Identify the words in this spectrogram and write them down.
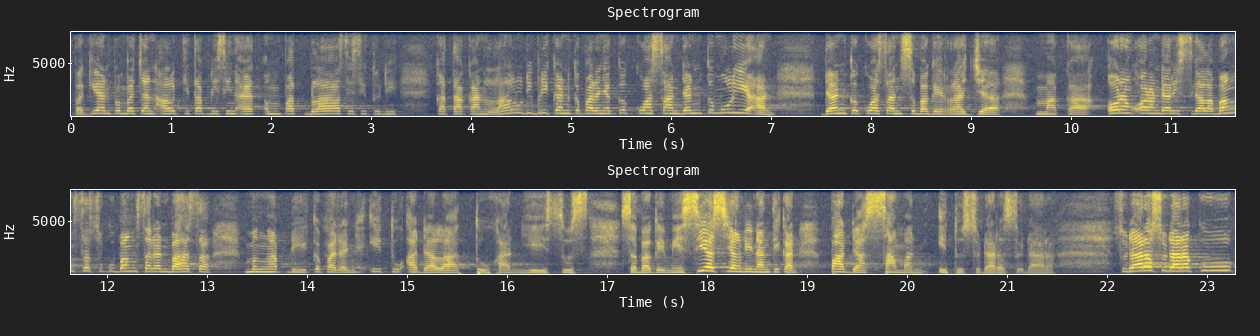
bagian pembacaan Alkitab di sini ayat 14 di situ dikatakan lalu diberikan kepadanya kekuasaan dan kemuliaan dan kekuasaan sebagai raja, maka orang-orang dari segala bangsa, suku bangsa dan bahasa mengabdi kepadanya. Itu adalah Tuhan Yesus sebagai Mesias yang dinantikan pada zaman itu saudara-saudara. Saudara-saudaraku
